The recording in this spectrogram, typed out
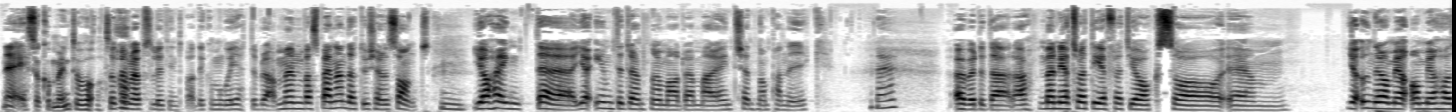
Nej, så kommer det inte vara. Så kommer det absolut inte vara. Det kommer gå jättebra. Men vad spännande att du känner sånt. Mm. Jag har inte, jag har inte drömt några mardrömmar, jag har inte känt någon panik Nej. Över det där. Men jag tror att det är för att jag också, ehm, jag undrar om jag, om, jag har,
